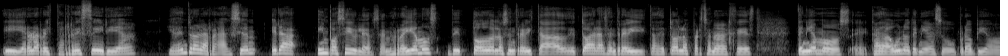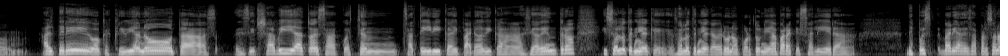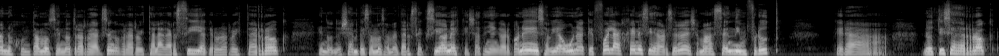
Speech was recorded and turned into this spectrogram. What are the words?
Y era una revista re seria. Y adentro de la redacción era imposible. O sea, nos reíamos de todos los entrevistados, de todas las entrevistas, de todos los personajes. Teníamos, eh, cada uno tenía su propio mm, alter ego que escribía notas. Es decir, ya había toda esa cuestión satírica y paródica hacia adentro y solo tenía que, solo tenía que haber una oportunidad para que saliera. Después, varias de esas personas nos juntamos en otra redacción, que fue la revista La García, que era una revista de rock, en donde ya empezamos a meter secciones que ya tenían que ver con eso. Había una que fue la génesis de Barcelona, llamaba Sending Fruit, que era noticias de rock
